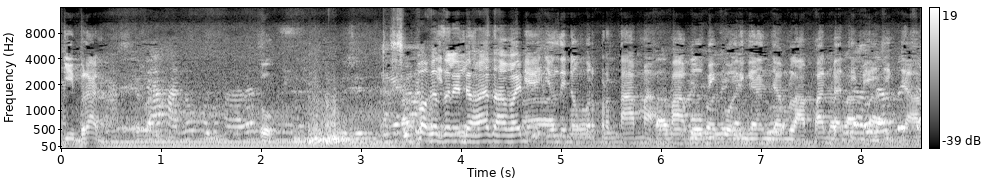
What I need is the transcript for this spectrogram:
Gibran. Ya. Tuh. Sumpah keselin banget apa ini. Schedule di nomor pertama. Pak Bobi callingan jam 8, berarti Magic jam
